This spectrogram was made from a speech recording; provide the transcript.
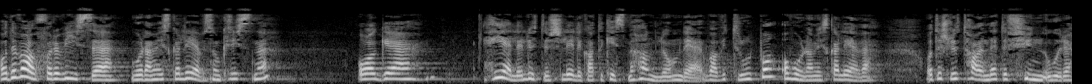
Og det var for å vise hvordan vi skal leve som kristne. Og eh, hele Luthers lille katekisme handler om det, hva vi tror på, og hvordan vi skal leve. Og til slutt har han dette fynnordet.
